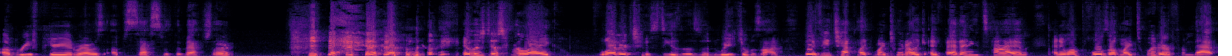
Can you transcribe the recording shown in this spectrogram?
A brief period where I was obsessed with The Bachelor. it was just for like one or two seasons when Rachel was on. But if you check like my Twitter, like if at any time anyone pulls up my Twitter from that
